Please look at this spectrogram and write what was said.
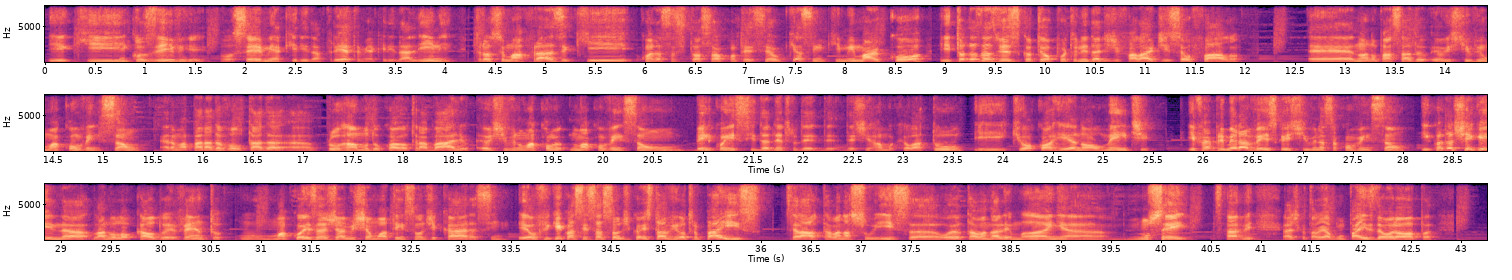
e que, inclusive, você, minha querida Preta, minha querida Aline, trouxe uma frase que, quando essa situação aconteceu, que assim, que me marcou e todas as vezes que eu tenho a oportunidade de falar disso, eu falo. É, no ano passado eu estive em uma convenção, era uma parada voltada uh, ah, para o ramo do qual eu trabalho. Eu estive numa, numa convenção bem conhecida dentro de, de, deste ramo que eu atuo e que ocorre anualmente. E foi a primeira vez que eu estive nessa convenção. E quando eu cheguei na, lá no local do evento, uma coisa já me chamou a atenção de cara, assim. Eu fiquei com a sensação de que eu estava em outro país sei lá, eu tava na Suíça ou eu tava na Alemanha, não sei, sabe? Eu acho que eu tava em algum país da Europa.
